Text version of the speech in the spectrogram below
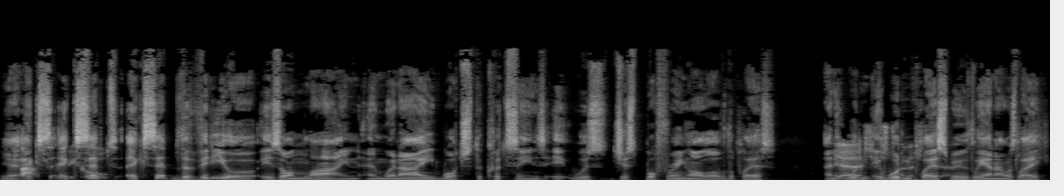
yeah, ex- really except except the video is online, and when I watched the cutscenes, it was just buffering all over the place, and Yeah, it wouldn't it wouldn't play smoothly, and I was like,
